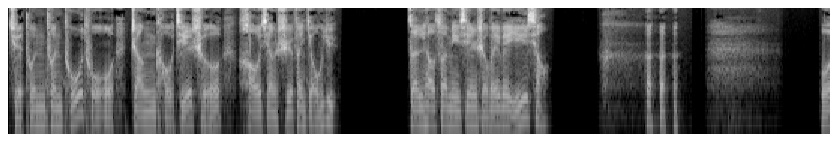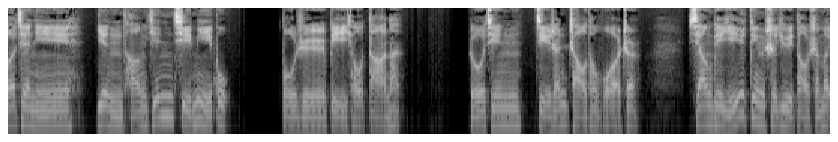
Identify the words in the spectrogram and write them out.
却吞吞吐吐、张口结舌，好像十分犹豫。怎料算命先生微微一笑，呵呵呵。我见你印堂阴气密布，不日必有大难。如今既然找到我这儿，想必一定是遇到什么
